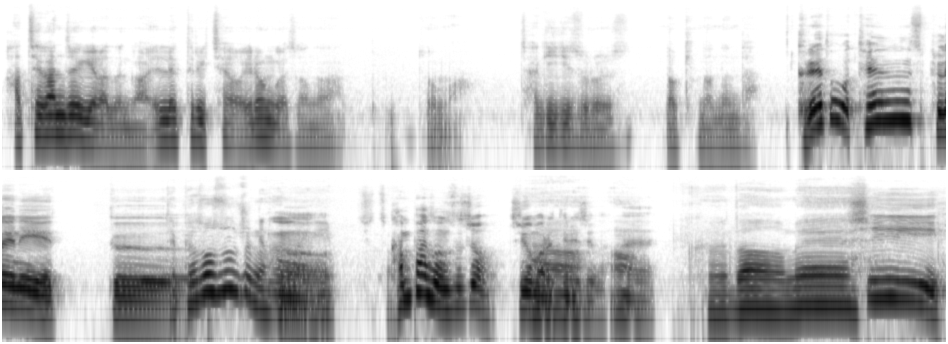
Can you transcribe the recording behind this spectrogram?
하체 간절기라든가 일렉트릭 체어 이런 거에서는 좀 자기 기술을 넣긴 넣는다. 그래도 텐스 플래닛 그 대표 선수 중에 한 어. 명이 진짜. 간판 선수죠. 지오 아, 마르티네즈가. 어. 네. 그 다음에 C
